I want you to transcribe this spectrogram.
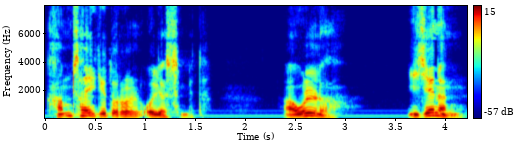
감사의 기도를 올렸습니다. 아울러 이제는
